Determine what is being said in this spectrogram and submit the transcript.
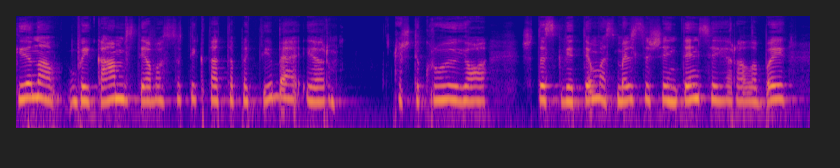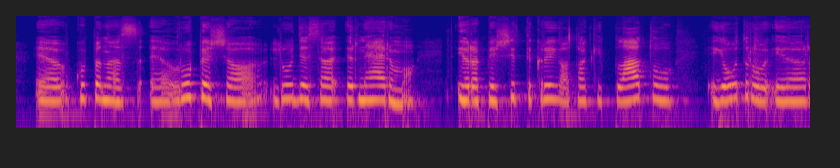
gina vaikams Dievo sutiktą tapatybę ir iš tikrųjų jo šitas kvietimas melsti šią intenciją yra labai e, kupinas e, rūpešio, liūdėsio ir nerimo. Ir apie šį tikrai jo tokį platų, jautrų ir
